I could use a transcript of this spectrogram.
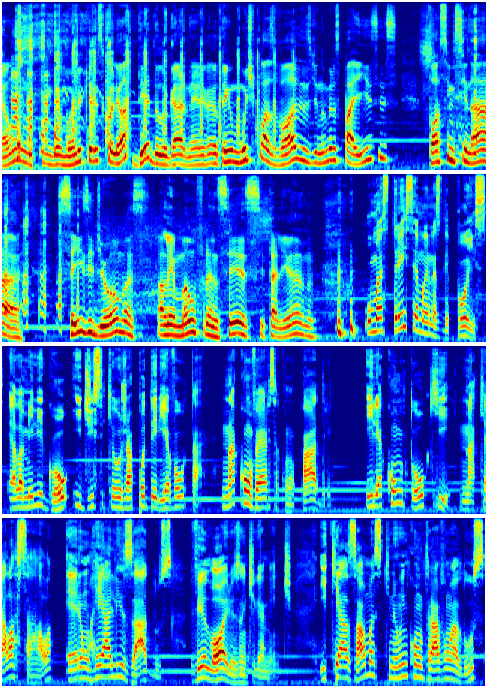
É um, um demônio que ele escolheu a dedo o lugar, né? Eu tenho múltiplas vozes de inúmeros países, posso ensinar seis idiomas: alemão, francês, italiano. Umas três semanas depois, ela me ligou e disse que eu já poderia voltar. Na conversa com o padre, ele contou que, naquela sala, eram realizados velórios antigamente, e que as almas que não encontravam a luz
